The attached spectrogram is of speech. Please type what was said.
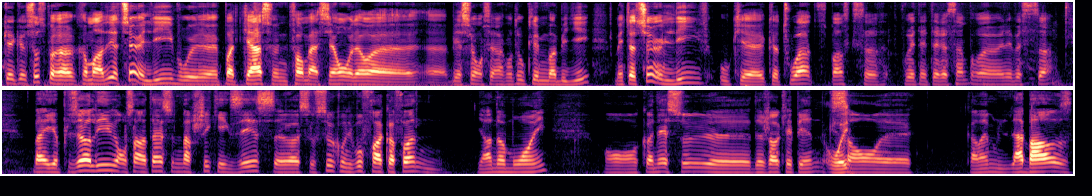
quelque chose pour recommander? As-tu un livre ou un podcast ou une formation? Là, euh, euh, bien sûr, on s'est rencontrés au Club Immobilier, mais as-tu un livre ou que, que toi, tu penses que ça pourrait être intéressant pour un investisseur? Ben, il y a plusieurs livres, on s'entend sur le marché qui existe. Euh, c'est sûr qu'au niveau francophone, il y en a moins. On connaît ceux euh, de Jacques Lépine, qui Oui. sont quand même la base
